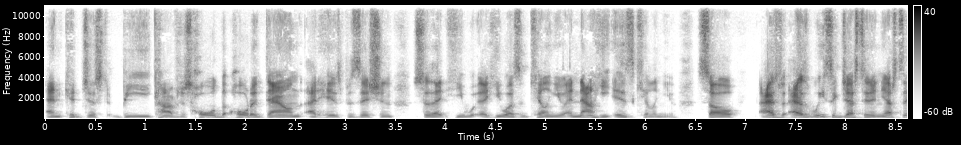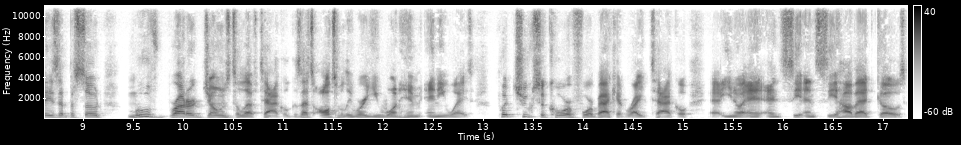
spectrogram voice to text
and could just be kind of just hold hold it down at his position so that he he wasn't killing you. And now he is killing you. So as as we suggested in yesterday's episode, move Broderick Jones to left tackle because that's ultimately where you want him anyways. Put Chukwuka for back at right tackle, uh, you know, and, and, see and see how that goes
